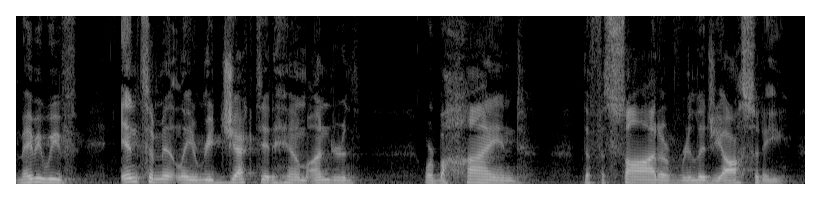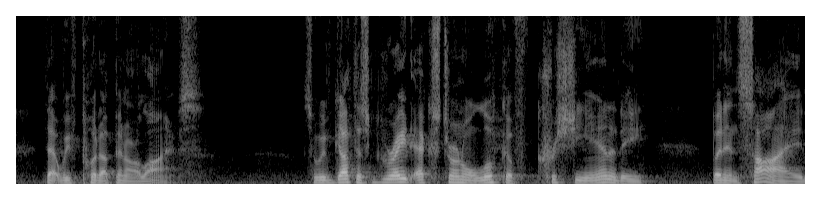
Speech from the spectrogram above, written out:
maybe we've intimately rejected him under or behind the facade of religiosity that we've put up in our lives. So we've got this great external look of Christianity, but inside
